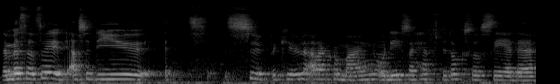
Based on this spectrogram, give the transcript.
Nej, men sen så är det, alltså det är ju ett superkul arrangemang och det är så häftigt också att se det.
